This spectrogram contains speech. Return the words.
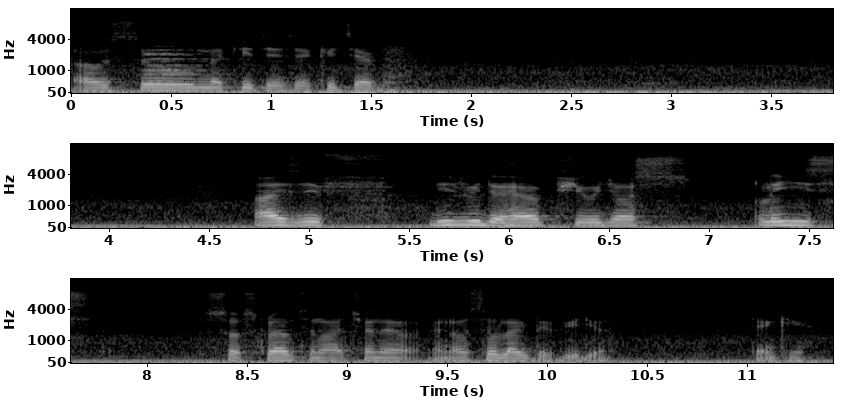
also make it executable. As if this video helped you just please subscribe to my channel and also like the video. Thank you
